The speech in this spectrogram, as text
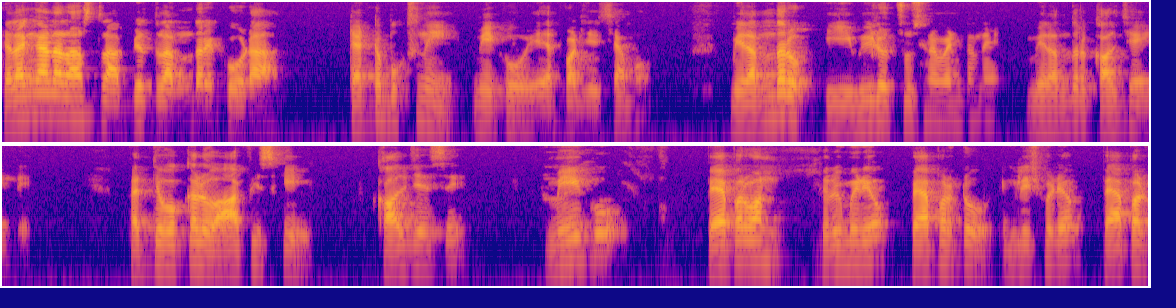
తెలంగాణ రాష్ట్ర అభ్యర్థులందరికీ కూడా టెట్ బుక్స్ని మీకు ఏర్పాటు చేశాము. మీరందరూ ఈ వీడియో చూసిన వెంటనే మీరందరూ కాల్ చేయండి. ప్రతి ఒక్కరు ఆఫీస్కి కాల్ చేసి మీకు paper one Telugu medium paper two English medium paper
